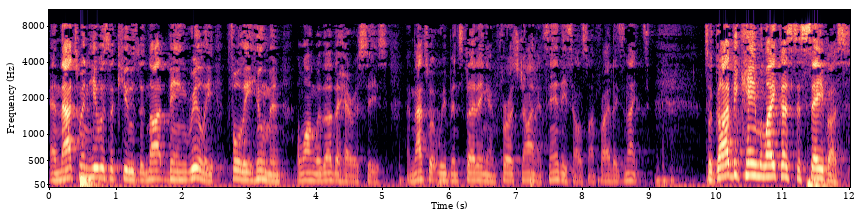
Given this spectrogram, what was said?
and that's when he was accused of not being really fully human along with other heresies. And that's what we've been studying in First John at Sandy's house on Fridays nights. So God became like us to save us.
